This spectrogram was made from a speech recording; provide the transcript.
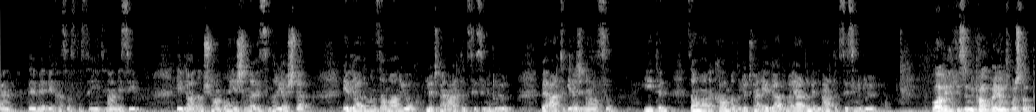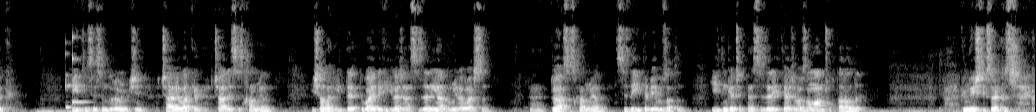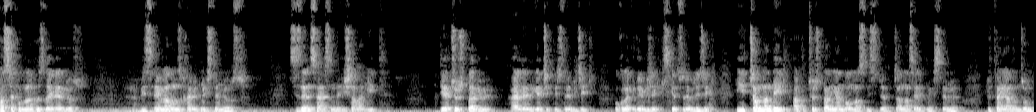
Ben DMD kas hastası Yiğit'in annesiyim. Evladım şu an 10 yaşında ve sınır yaşta. Evladımın zamanı yok. Lütfen artık sesini duyun ve artık ilacını alsın. Yiğit'in zamanı kalmadı. Lütfen evladıma yardım edin. Artık sesini duyun. Valilik izinli kampanyamız başlattık. Yiğit'in sesini duyurabilmek için çare varken çaresiz kalmayalım. İnşallah Yiğit de Dubai'deki ilacına sizlerin yardımıyla ulaşsın. He, kalmayalım. Siz de Yiğit'e bir el uzatın. Yiğit'in gerçekten sizlere ihtiyacı var. Zamanı çok daraldı. Gün geçtikçe kız, kas yapımları hızla ilerliyor. Biz evladımızı kaybetmek istemiyoruz. Sizlerin sayesinde inşallah Yiğit diğer çocuklar gibi hayallerini gerçekleştirebilecek, okula gidebilecek, bisiklet sürebilecek. Yiğit camdan değil artık çocukların yanında olmasını istiyor. Camdan seyretmek istemiyor. Lütfen yardımcı olun.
